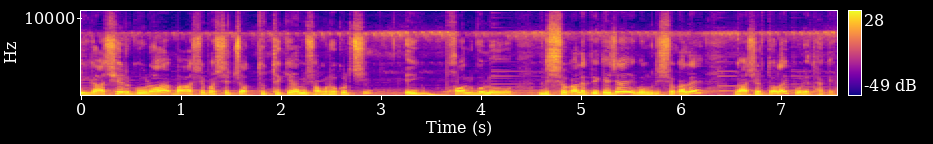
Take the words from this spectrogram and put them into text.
এই গাছের গোড়া বা আশেপাশের চত্বর থেকে আমি সংগ্রহ করছি। এই ফলগুলো গ্রীষ্মকালে পেকে যায় এবং গ্রীষ্মকালে গাছের তলায় পড়ে থাকে।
